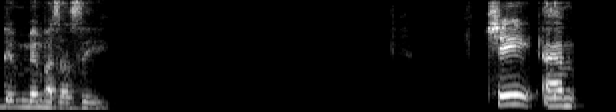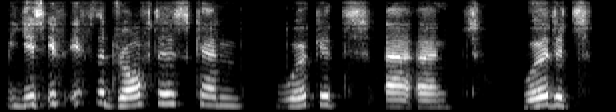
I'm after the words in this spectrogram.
the members are saying? Chair, um, yes, if, if the drafters can work it uh, and word it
